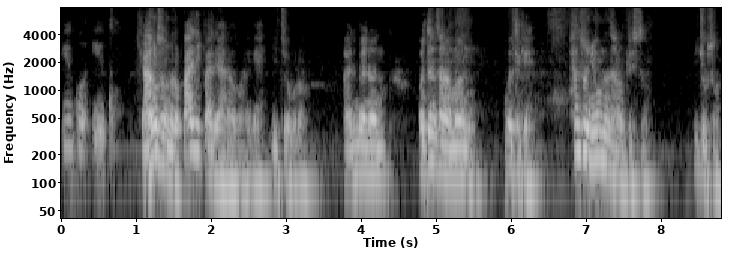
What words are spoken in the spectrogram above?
이거 이거. 양손으로 빨리빨리 하라고 이게 이쪽으로 아니면은 어떤 사람은 어떻게 한 손이 없는 사람도 있어 이쪽 손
